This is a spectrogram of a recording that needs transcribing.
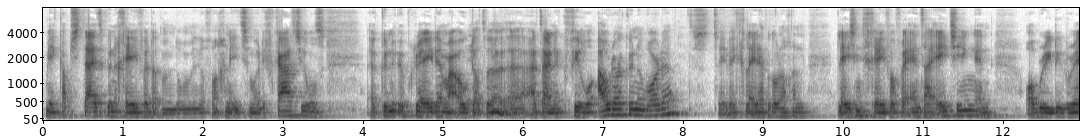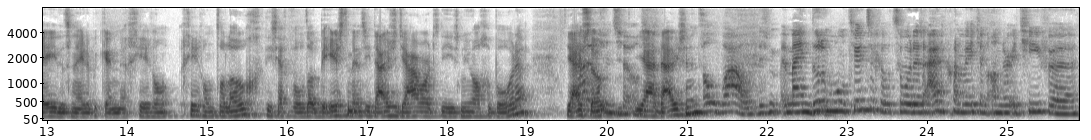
meer capaciteit kunnen geven. Dat we door middel van genetische modificatie ons eh, kunnen upgraden. Maar ook dat we eh, uiteindelijk veel ouder kunnen worden. Dus twee weken geleden heb ik ook nog een lezing gegeven over anti-aging. En Aubrey de Grey, dat is een hele bekende gero- gerontoloog. Die zegt bijvoorbeeld ook de eerste mens die duizend jaar wordt, die is nu al geboren. Juist Duizend ook. zelfs? Ja, duizend. Oh, wauw. Dus mijn doel om 120 te worden is eigenlijk gewoon een beetje een underachieven.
